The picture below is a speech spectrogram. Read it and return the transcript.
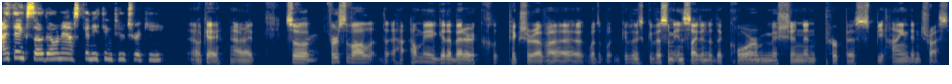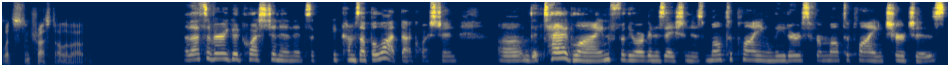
I think so. Don't ask anything too tricky. Okay. All right. So all right. first of all, the, help me get a better cl- picture of uh what, what give us give us some insight into the core mission and purpose behind Entrust. What's Entrust all about? Now, that's a very good question, and it's a, it comes up a lot. That question. Um, the tagline for the organization is "Multiplying Leaders for Multiplying Churches."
